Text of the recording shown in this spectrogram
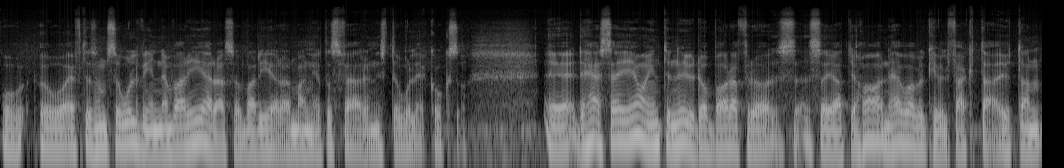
Och, och, eftersom solvinden varierar så varierar magnetosfären i storlek också. Eh, det här säger jag inte nu då bara för att säga att jaha, det här var väl kul fakta, utan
